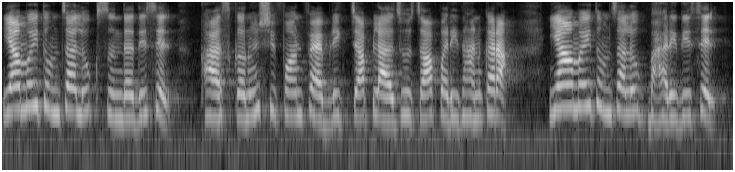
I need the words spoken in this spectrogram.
यामुळे तुमचा लुक सुंदर दिसेल. खास करून शिफॉन फॅब्रिकच्या प्लाझोचा परिधान करा. यामुळे तुमचा लुक भारी दिसेल.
